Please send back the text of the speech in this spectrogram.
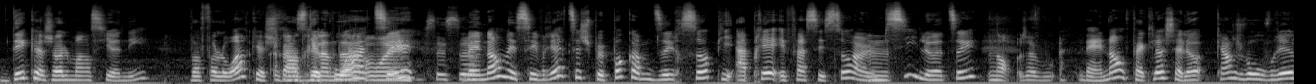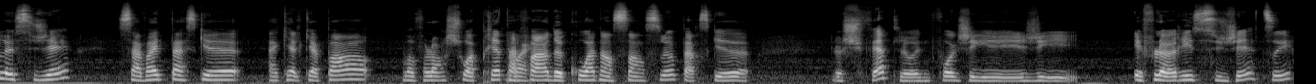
dès que je vais le mentionner, va falloir que je fasse de quoi, tu sais. Mais non, mais c'est vrai, tu sais, je peux pas comme dire ça, puis après effacer ça à un Mm. psy, là, tu sais. Non, j'avoue. Ben non, fait que là, j'étais là, quand je vais ouvrir le sujet, ça va être parce que, à quelque part, va falloir que je sois prête à faire de quoi dans ce sens-là, parce que, là, je suis faite, là, une fois que j'ai, j'ai effleuré le sujet, tu sais.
